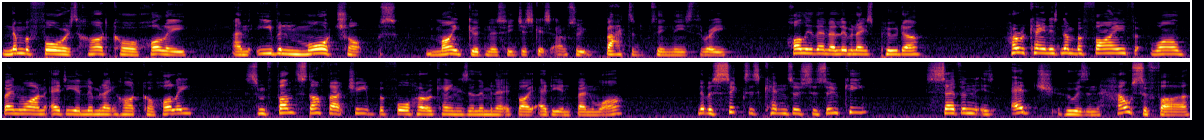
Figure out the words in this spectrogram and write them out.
Number four is Hardcore Holly, and even more chops. My goodness, he just gets absolutely battered between these three. Holly then eliminates Puder. Hurricane is number five, while Benoit and Eddie eliminate Hardcore Holly. Some fun stuff actually before Hurricane is eliminated by Eddie and Benoit. Number six is Kenzo Suzuki. Seven is Edge, who is in House of Fire.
